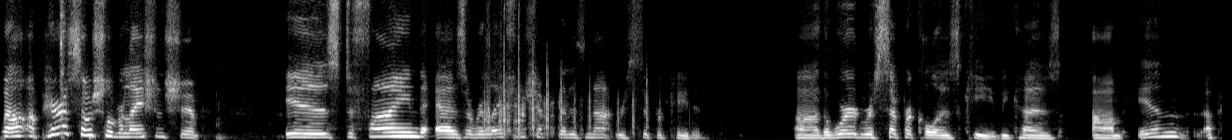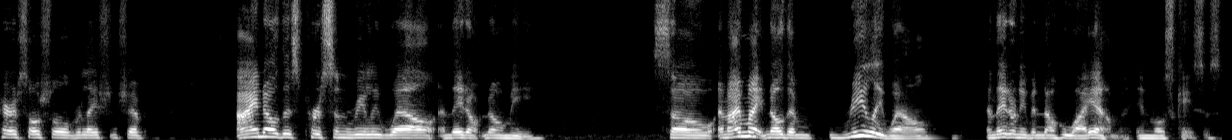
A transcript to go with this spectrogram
Well, a parasocial relationship is defined as a relationship that is not reciprocated. Uh, the word reciprocal is key because um, in a parasocial relationship, I know this person really well and they don't know me. So, and I might know them really well and they don't even know who I am in most cases.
